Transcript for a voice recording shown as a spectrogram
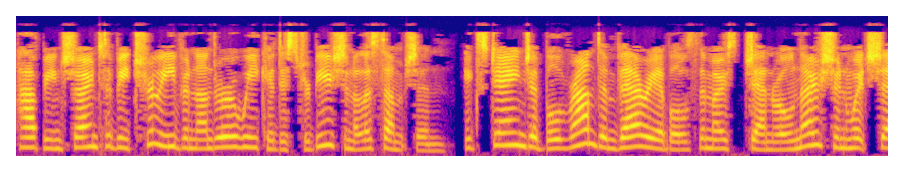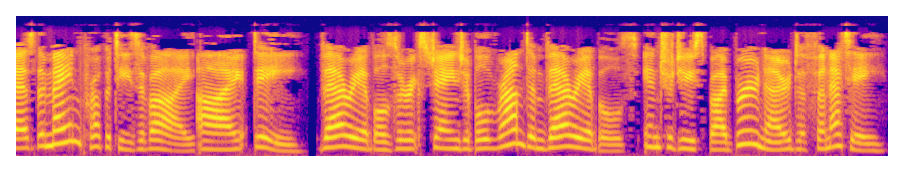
have been shown to be true even under a weaker distributional assumption. Exchangeable random variables The most general notion which shares the main properties of i, i, d, variables are exchangeable random variables, introduced by Bruno de Finetti.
